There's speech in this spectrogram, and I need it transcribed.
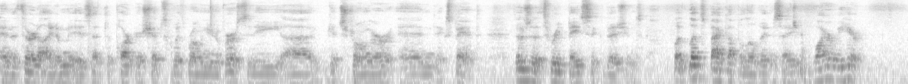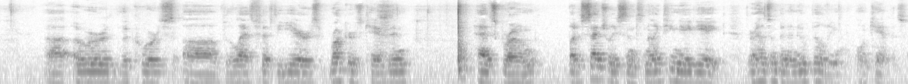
And the third item is that the partnerships with Rowan University uh, get stronger and expand. Those are the three basic visions. But let's back up a little bit and say, why are we here? Uh, Over the course of the last 50 years, Rutgers Camden has grown, but essentially since 1988, there hasn't been a new building on campus.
